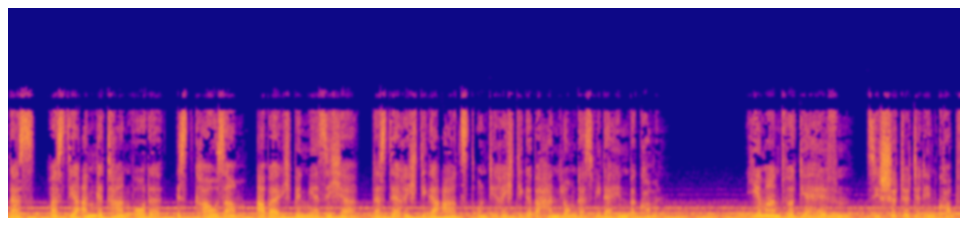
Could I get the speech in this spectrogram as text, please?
Das, was dir angetan wurde, ist grausam, aber ich bin mir sicher, dass der richtige Arzt und die richtige Behandlung das wieder hinbekommen. Jemand wird dir helfen, sie schüttelte den Kopf.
